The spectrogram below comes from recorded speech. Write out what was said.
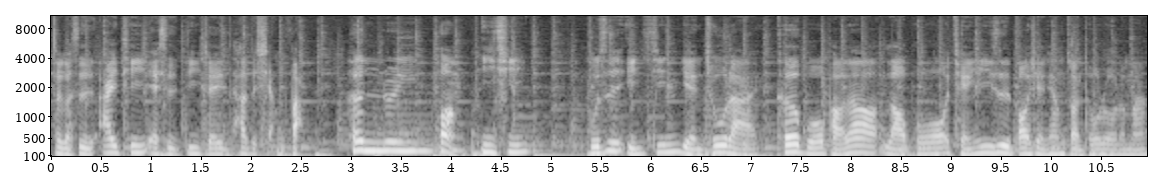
这个是 I T S D J 他的想法。Henry Huang 一七。不是已经演出来，科博跑到老婆潜意识保险箱转陀螺了吗？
